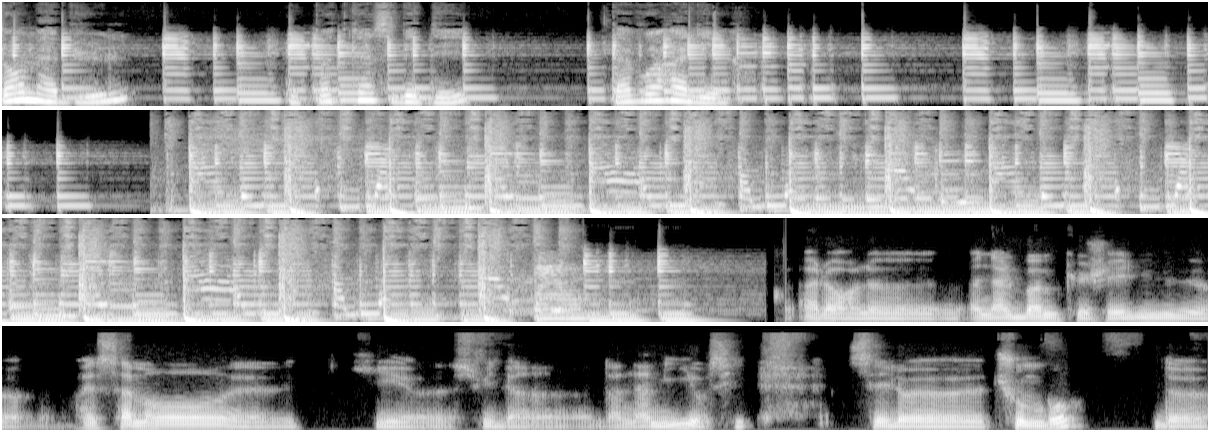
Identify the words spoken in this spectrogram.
Dans ma bulle, le podcast BD, d'avoir à lire. Alors, un album que j'ai lu euh, récemment, euh, qui est euh, celui d'un ami aussi, c'est le Chumbo de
